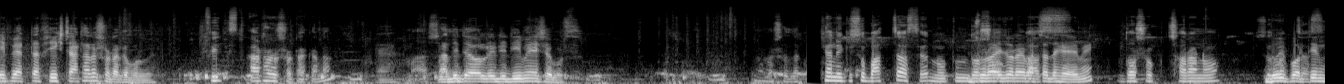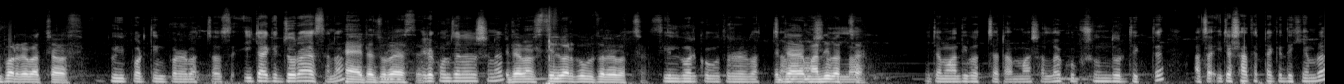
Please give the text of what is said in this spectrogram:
এই প্যাকটা ফিক্সড আঠারোশো টাকা পড়বে। ফিক্সড আঠারোশো টাকা না? হ্যাঁ। মাদিটা অলরেডি ডিমে এসে পড়ছে। এখানে কিছু বাচ্চা আছে নতুন জোড়ায় জোড়ায় বাচ্চা দেখাই আমি। দশক ছড়ানো দুই পর তিন পরের বাচ্চা আছে। দুই পর তিন পরের বাচ্চা আছে। এটা কি জোড়া আছে না? হ্যাঁ এটা জোড়ায় আছে। এটা কোন জেনারেশনের এটা আমার সিলভার কবুতরের বাচ্চা। সিলভার কবুতরের বাচ্চা এটা মাদি বাচ্চা। এটা মাদি বাচ্চাটা মাশাল্লাহ খুব সুন্দর দেখতে। আচ্ছা এটা সাথেরটাকে দেখি আমরা।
